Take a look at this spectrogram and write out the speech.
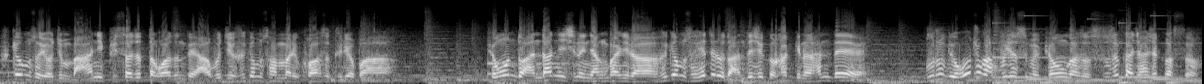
흑염소 요즘 많이 비싸졌다고 하던데 아버지 흑염소 한 마리 구워서 드려봐. 병원도 안 다니시는 양반이라 흑염소 해드려도 안 드실 것 같기는 한데 무릎이 오죽 아프셨으면 병원 가서 수술까지 하셨겠어.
